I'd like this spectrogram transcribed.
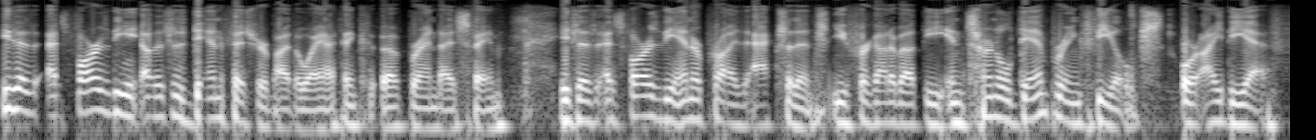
He says, as far as the oh, this is Dan Fisher, by the way, I think of Brandeis fame. He says, as far as the Enterprise accidents, you forgot about the internal dampering fields or IDF.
